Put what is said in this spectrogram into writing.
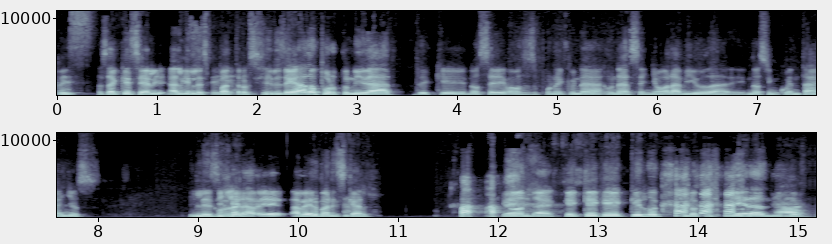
Pues O sea que si alguien, alguien les Sí. patrocina, si les llegara la oportunidad de que, no sé, vamos a suponer que una, una señora viuda de unos 50 años y les dijera, la- a ver, a ver, Mariscal, ¿qué onda? ¿Qué, qué, qué, qué es lo, lo que quieras, mijo?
